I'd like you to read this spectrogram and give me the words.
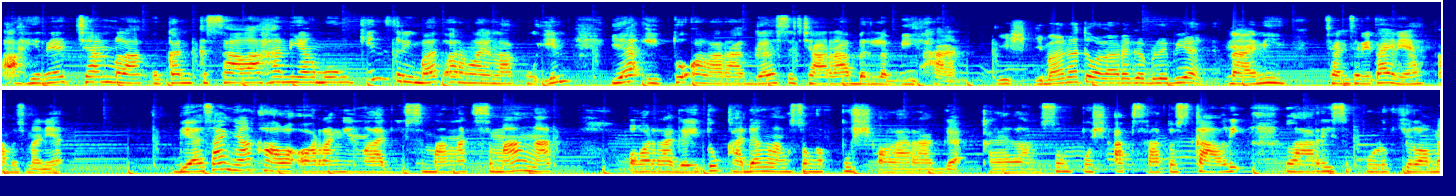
akhirnya Chan melakukan kesalahan yang mungkin sering banget orang lain lakuin, yaitu olahraga secara berlebihan. Ih, gimana tuh olahraga berlebihan? Nah ini Chan ceritain ya, kampus mania. Biasanya kalau orang yang lagi semangat-semangat, olahraga itu kadang langsung nge-push olahraga. Kayak langsung push up 100 kali, lari 10 km,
